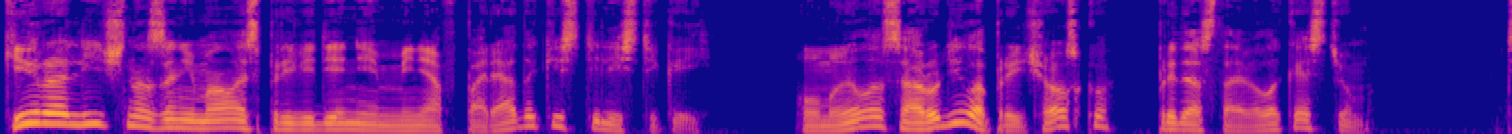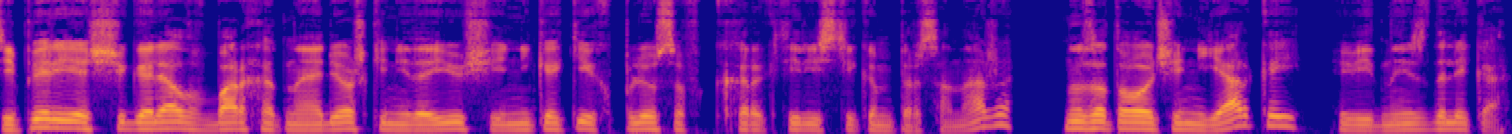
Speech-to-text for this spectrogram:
Кира лично занималась приведением меня в порядок и стилистикой. Умыла, соорудила прическу, предоставила костюм. Теперь я щеголял в бархатной одежке, не дающей никаких плюсов к характеристикам персонажа, но зато очень яркой, видно издалека.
